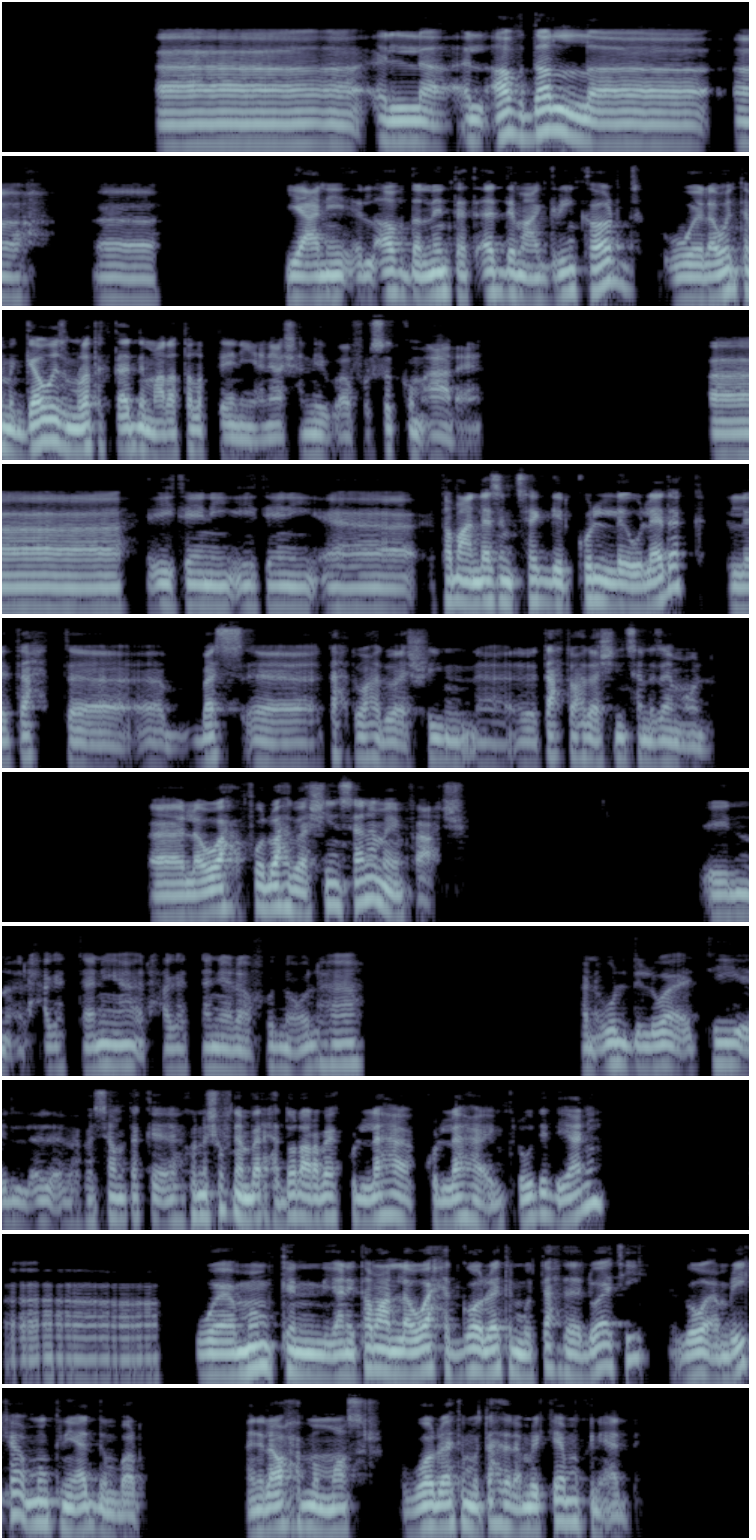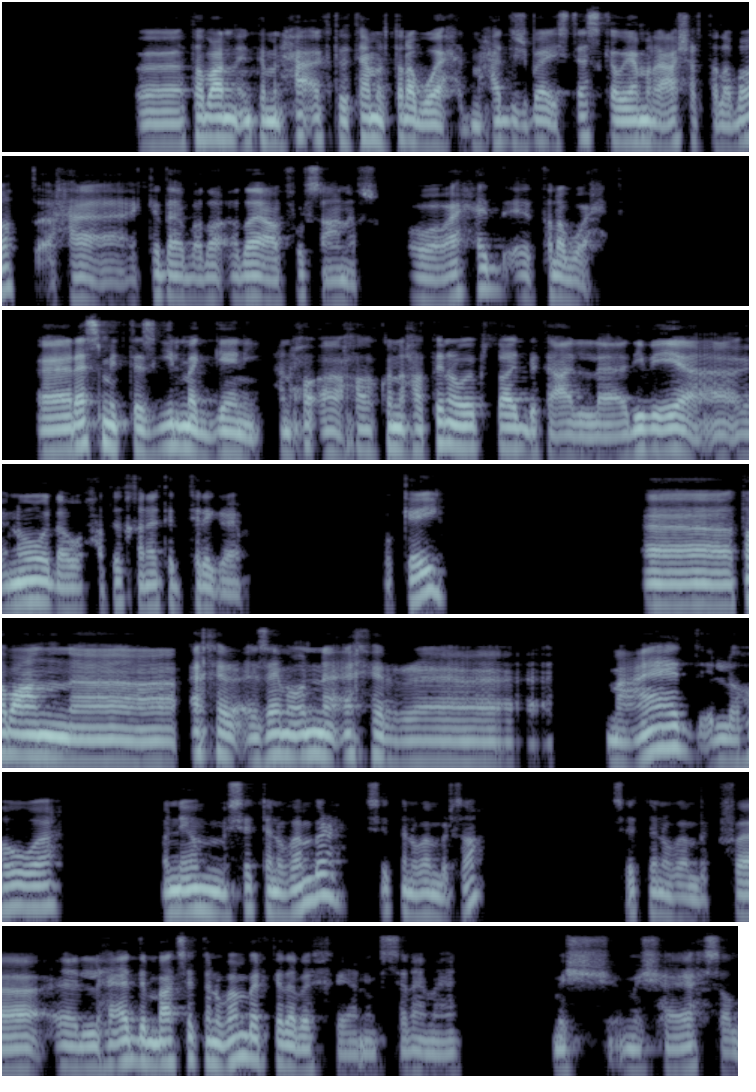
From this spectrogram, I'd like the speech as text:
آه ال- الأفضل آه آه آه يعني الأفضل إن أنت تقدم على الجرين كارد ولو أنت متجوز مراتك تقدم على طلب تاني يعني عشان يبقى فرصتكم أعلى يعني. آه إيه تاني إيه تاني؟ آه طبعا لازم تسجل كل ولادك اللي تحت آه بس آه تحت 21 آه تحت 21 سنة زي ما قلنا. آه لو فوق ال 21 سنة ما ينفعش. إيه الحاجة التانية الحاجة التانية اللي المفروض نقولها. هنقول دلوقتي بس أنا متأكد كنا شفنا امبارح الدول العربية كلها كلها انكلودد يعني. آه وممكن يعني طبعا لو واحد جوه الولايات المتحدة دلوقتي جوه أمريكا ممكن يقدم برضه. يعني لو واحد من مصر جوه الولايات المتحدة الأمريكية ممكن يقدم. آه طبعا أنت من حقك تعمل طلب واحد. محدش بقى يستسكى ويعمل 10 طلبات كده يبقى ضا- ضيع الفرصة على نفسه. هو واحد آه، طلب واحد. آه، رسم التسجيل مجاني. آه، كنا حاطين ال website بتاع ال DV I know لو حطيت قناة التليجرام. أوكي؟ آه طبعا آه آخر زي ما قلنا آخر آه ميعاد اللي هو قلنا يوم 6 نوفمبر. 6 نوفمبر صح؟ 6 نوفمبر. فاللي هيقدم بعد 6 نوفمبر كده بخ يعني بالسلامة يعني. مش مش هيحصل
